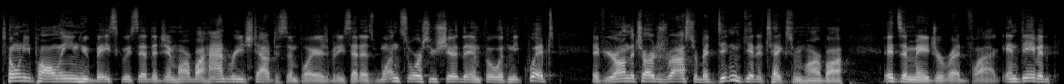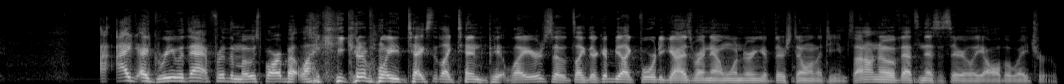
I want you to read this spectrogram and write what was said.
Tony Pauline, who basically said that Jim Harbaugh had reached out to some players, but he said, as one source who shared the info with me quipped, if you're on the Chargers roster but didn't get a text from Harbaugh, it's a major red flag. And David, I, I agree with that for the most part, but like he could have only texted like 10 players. So it's like there could be like 40 guys right now wondering if they're still on the team. So I don't know if that's necessarily all the way true.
